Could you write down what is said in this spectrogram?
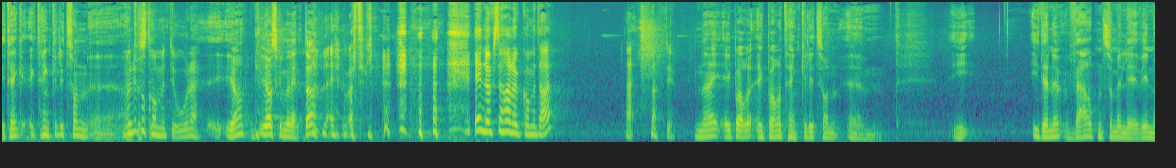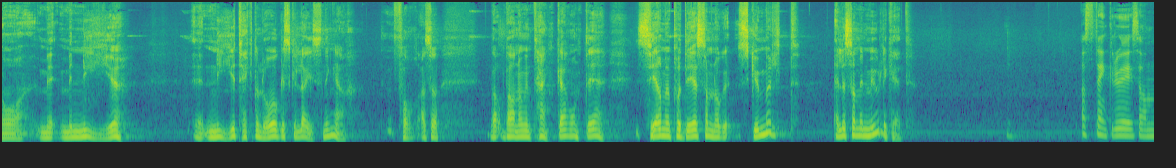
Jeg tenker, jeg tenker litt sånn uh, Må du få komme til ordet. Ja, ja, skal vi vente? Nei, det var tull. er det noen som har noen kommentar? Nei, snakk du. Nei, jeg bare, jeg bare tenker litt sånn ehm, i, I denne verden som vi lever i nå, med, med nye, eh, nye teknologiske løsninger for, altså, bare noen tanker rundt det. Ser vi på det som noe skummelt, eller som en mulighet? Altså, tenker du i sånn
